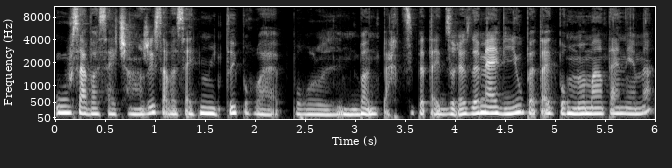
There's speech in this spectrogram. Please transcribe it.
ou ça va s'être changé, ça va s'être muté pour, euh, pour une bonne partie peut-être du reste de ma vie ou peut-être pour momentanément.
